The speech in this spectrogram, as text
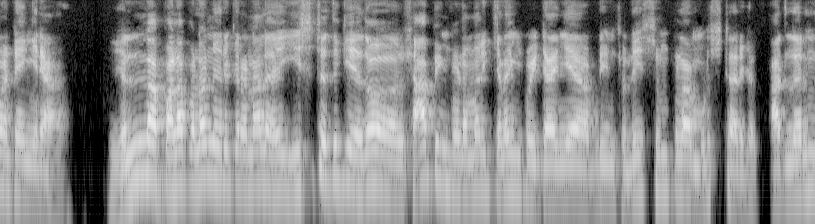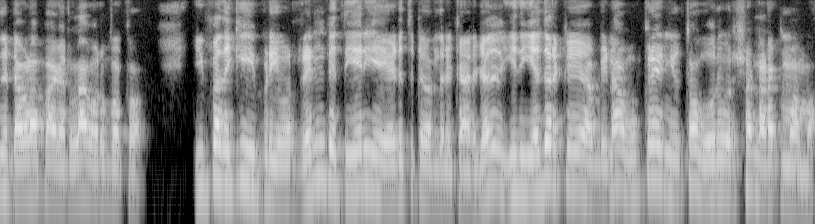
மாட்டேங்கிறான். எல்லாம் பளபளன்னு இருக்கிறனால இஷ்டத்துக்கு ஏதோ ஷாப்பிங் போன மாதிரி கிளம்பி போயிட்டாங்க அப்படின்னு சொல்லி சிம்பிளாக முடிச்சிட்டார்கள். அதுலேருந்து டெவலப் ஆகிறதுலாம் ஒரு பக்கம். இப்போதைக்கு இப்படி ஒரு ரெண்டு தியரியை எடுத்துட்டு வந்திருக்கார்கள். இது எதற்கு அப்படின்னா உக்ரைன் யுத்தம் ஒரு வருஷம் நடக்குமாமா?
